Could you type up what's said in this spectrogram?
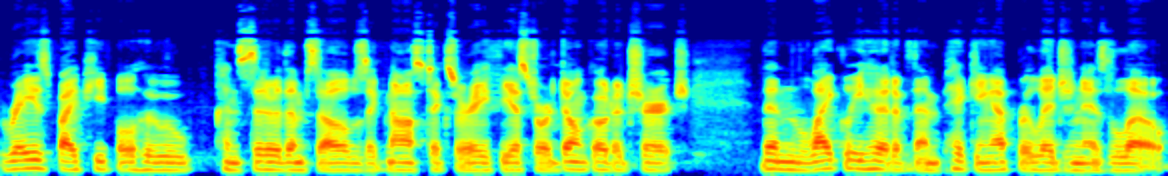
raised by people who consider themselves agnostics or atheists or don't go to church then the likelihood of them picking up religion is low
